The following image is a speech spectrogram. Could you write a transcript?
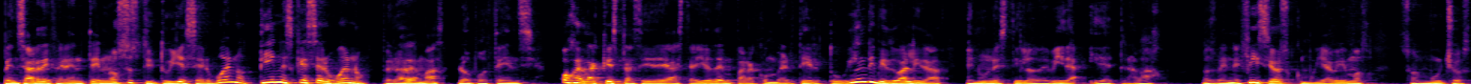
Pensar diferente no sustituye ser bueno, tienes que ser bueno, pero además lo potencia. Ojalá que estas ideas te ayuden para convertir tu individualidad en un estilo de vida y de trabajo. Los beneficios, como ya vimos, son muchos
